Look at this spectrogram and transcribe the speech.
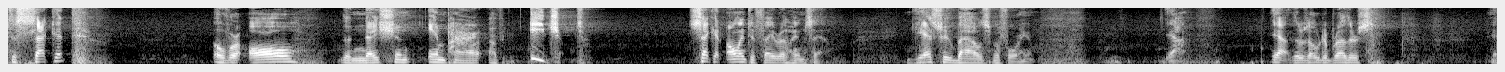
to second over all the nation empire of Egypt second only to Pharaoh himself. Guess who bows before him? Yeah. Yeah, those older brothers. Yeah.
